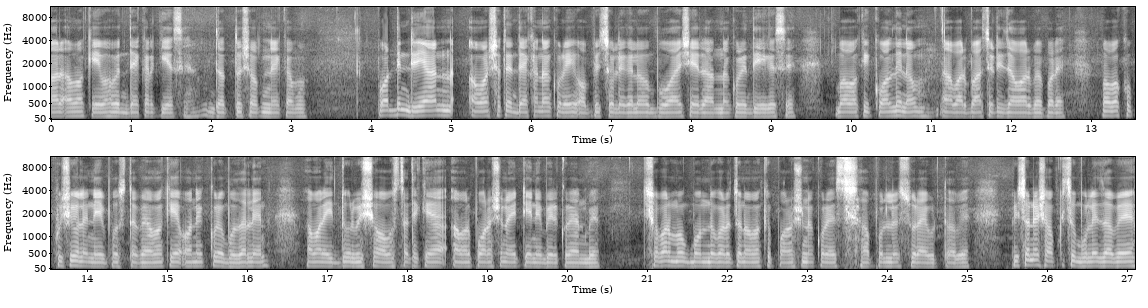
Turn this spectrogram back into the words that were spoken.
আর আমাকে এভাবে দেখার কি আছে? যত সব ন্যাকামো। পরদিন রিয়ান আমার সাথে দেখা না করে অফিস চলে গেল। বুয়া এসে রান্না করে দিয়ে গেছে। বাবাকে কল দিলাম, আবার বাসেটি যাওয়ার ব্যাপারে। বাবা খুব খুশি হলেন এই প্রস্তাবে। আমাকে অনেক করে বোঝালেন, আমার এই দুর্বিষ অবস্থা থেকে আমার পড়াশোনায় টেনে বের করে আনবে। সবার মুখ বন্ধ করার জন্য আমাকে পড়াশোনা করে সাফল্যের চূড়ায় উঠতে হবে। পিছনে সব কিছু ভুলে যাবে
